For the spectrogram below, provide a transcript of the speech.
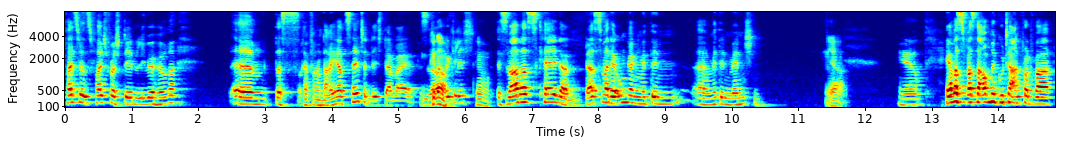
falls wir uns falsch verstehen, liebe Hörer, ähm, das Referendariat zählte nicht dabei. Es genau, war wirklich, genau. es war das Kellnern. Das war der Umgang mit den, äh, mit den Menschen. Ja. Ja. Ja, was, was da auch eine gute Antwort war,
